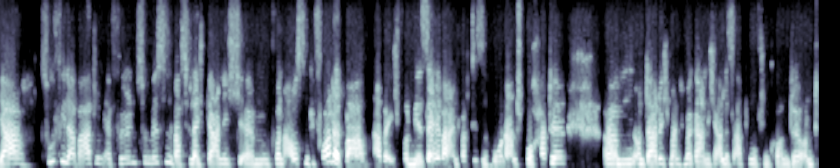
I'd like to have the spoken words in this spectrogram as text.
ja, zu viel Erwartung erfüllen zu müssen, was vielleicht gar nicht ähm, von außen gefordert war, aber ich von mir selber einfach diesen hohen Anspruch hatte ähm, und dadurch manchmal gar nicht alles abrufen konnte. Und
